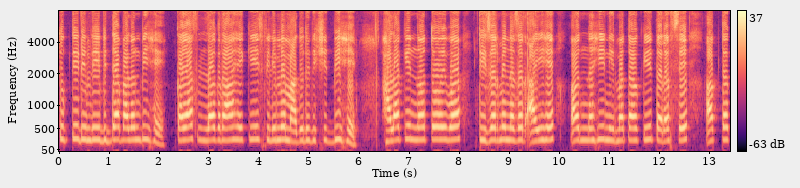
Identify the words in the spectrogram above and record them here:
तुप्ती डिमरी, विद्या बालन भी है। कयास लग रहा है कि इस फ़िल्म में माधुरी दीक्षित भी है। हालाँकि न तो वह टीजर में नज़र आई है और न ही निर्माताओं की तरफ़ से अब तक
